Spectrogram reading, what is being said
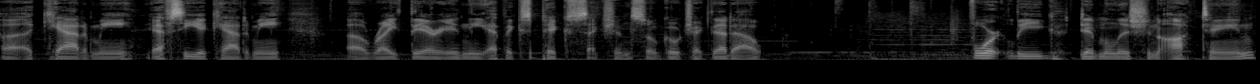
uh, Academy, FC Academy, uh, right there in the Epics Picks section. So go check that out. Fort League Demolition Octane.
